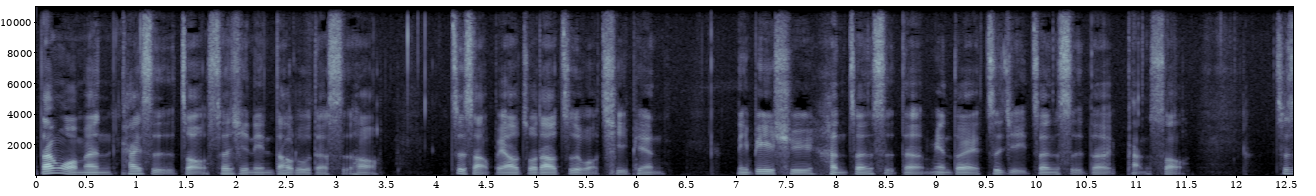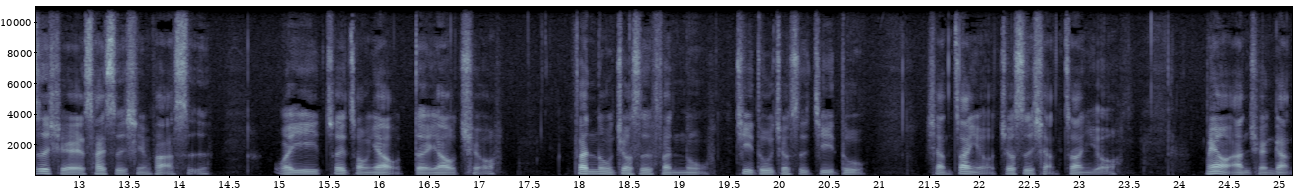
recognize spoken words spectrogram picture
当我们开始走身心灵道路的时候。至少不要做到自我欺骗，你必须很真实的面对自己真实的感受。这是学赛斯心法时唯一最重要的要求。愤怒就是愤怒，嫉妒就是嫉妒，想占有就是想占有，没有安全感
